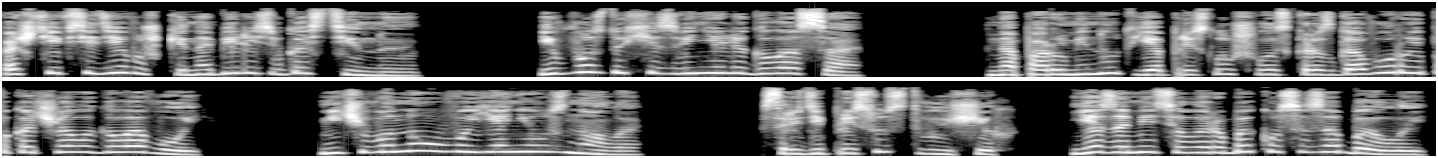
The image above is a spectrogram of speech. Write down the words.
почти все девушки набились в гостиную, и в воздухе звенели голоса. На пару минут я прислушалась к разговору и покачала головой. Ничего нового я не узнала. Среди присутствующих я заметила Ребекку с Изабеллой,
